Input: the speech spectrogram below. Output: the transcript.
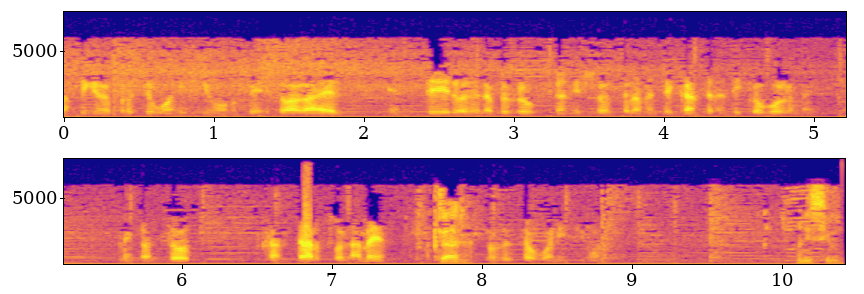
así que me pareció buenísimo que lo haga él entero desde la preproducción y yo solamente cante en el disco porque me, me encantó cantar solamente. Claro. Entonces está buenísimo. Buenísimo.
